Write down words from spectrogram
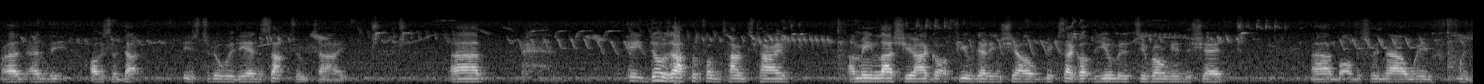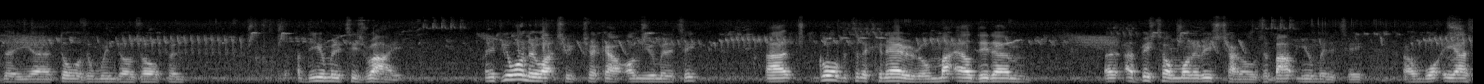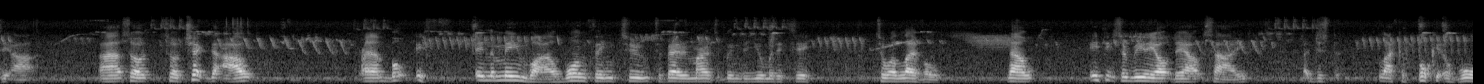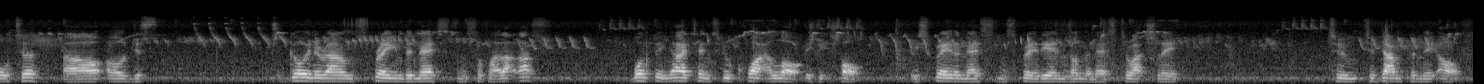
and, and the, obviously that is to do with the too tight. Um, it does happen from time to time. I mean last year I got a few dead in shell because I got the humidity wrong in the shed. Uh, but obviously now with, with the uh, doors and windows open, the humidity is right and if you want to actually check out on humidity, uh, go over to the canary room. Matt L did um, a, a, bit on one of his channels about humidity and what he has it at. Uh, so so check that out. Um, but if in the meanwhile, one thing to, to bear in mind to bring the humidity to a level. Now, if it's a really hot day outside, uh, just like a bucket of water or, or just going around spraying the nest and stuff like that. That's one thing I tend to do quite a lot if it's hot. Is spray the nest and spray the ends on the nest to actually to to dampen it off.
